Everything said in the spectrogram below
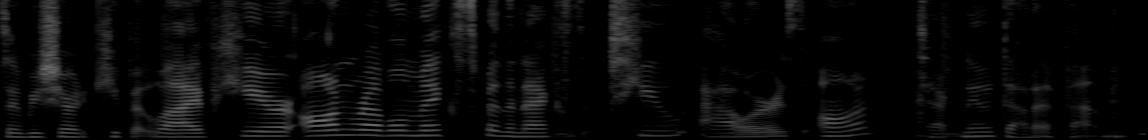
So be sure to keep it live here on Rebel Mix for the next two hours on techno.fm.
